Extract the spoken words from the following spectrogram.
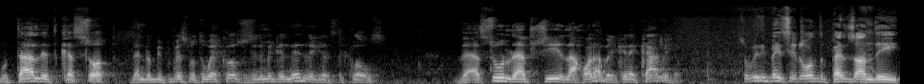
Mutalit kasot. Then it'll be permissible to wear clothes. So you didn't make a nidr against the clothes. The asul lafshi lahora, but he can carry them. So really, basically, it all depends on the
